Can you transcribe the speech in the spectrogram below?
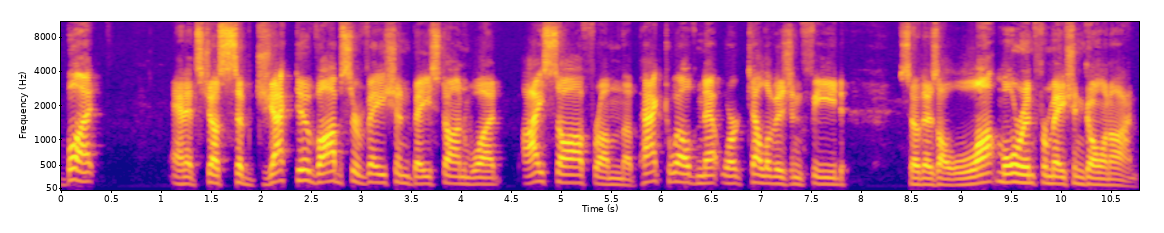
but and it's just subjective observation based on what I saw from the Pac-12 network television feed. So there's a lot more information going on.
